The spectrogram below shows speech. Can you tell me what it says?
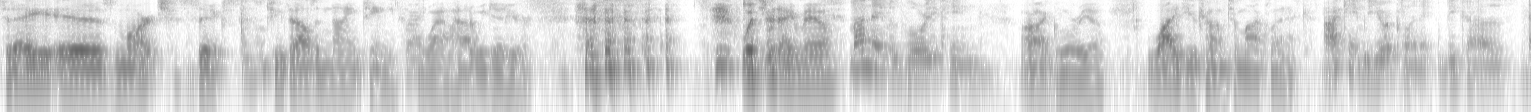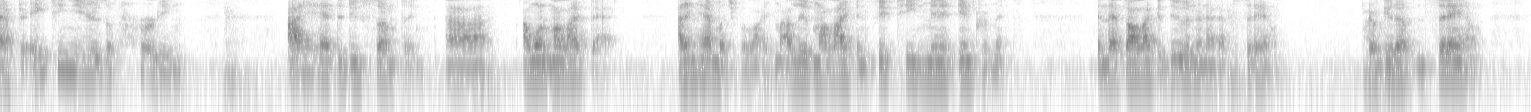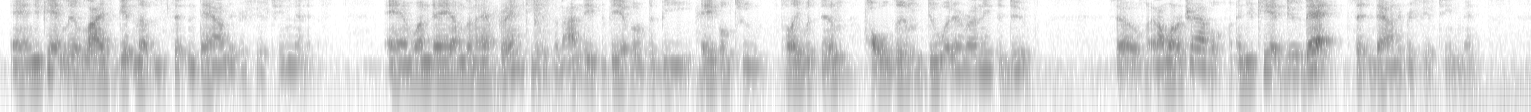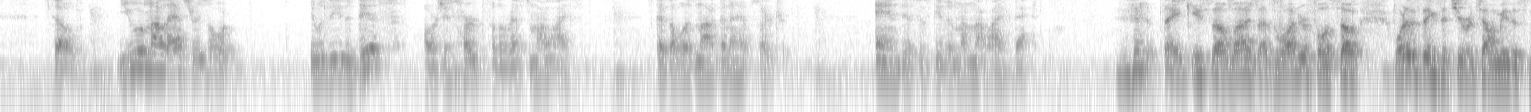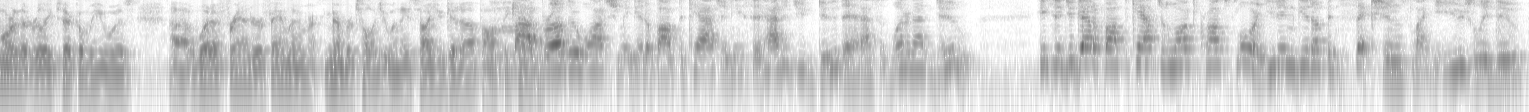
Today is March 6th, Mhm. 2019. Right. Wow, how do we get here? What's your name, ma'am? My name is Gloria King. All right, Gloria. Why did you come to my clinic? I came to your clinic because after 18 years of hurting, I had to do something. Uh, I wanted my life back. I didn't have much of a life. I lived my life in 15 minute increments. And that's all I could do, and then I'd have to sit down or get up and sit down. And you can't live life getting up and sitting down every 15 minutes. And one day I'm going to have grandkids, and I need to be able to be able to play with them, hold them, do whatever I need to do. So, and I want to travel, and you can't do that sitting down every 15 minutes. So, you were my last resort. It was either this or just hurt for the rest of my life because I was not going to have surgery. And this is giving me my life back. Thank you so much. That's wonderful. So, one of the things that you were telling me this morning that really tickled me was uh, what a friend or a family member told you when they saw you get up off the my couch. My brother watched me get up off the couch and he said, How did you do that? I said, What did I do? He said, You got up off the couch and walked across the floor. You didn't get up in sections like you usually do.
